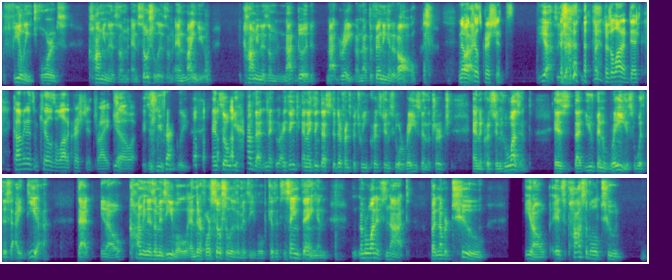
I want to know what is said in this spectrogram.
feeling towards communism and socialism. And mind you, communism not good, not great. I'm not defending it at all. no, but, it kills Christians. Yes, exactly. There's a lot of dead. Communism kills a lot of Christians, right? Yeah, so. exactly. and so we have that. I think, and I think that's the difference between Christians who were raised in the church and a Christian who wasn't, is that you've been raised with this idea that you know communism is evil and therefore socialism is evil because it's the same thing. And number one it's not. But number two you know it's possible to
